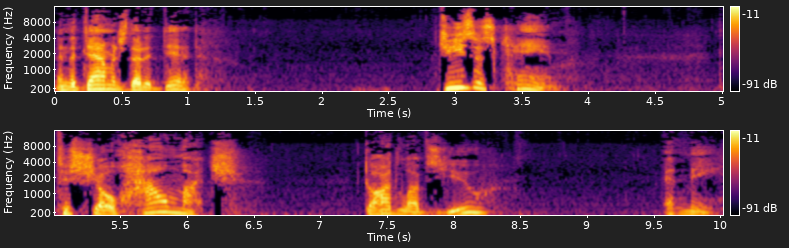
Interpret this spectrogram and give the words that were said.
and the damage that it did. Jesus came to show how much God loves you and me.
